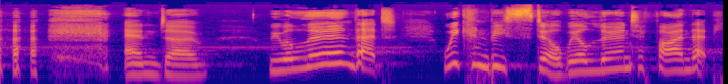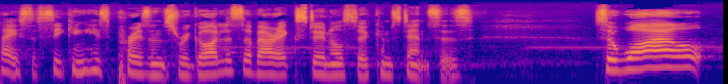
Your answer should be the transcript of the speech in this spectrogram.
and uh, we will learn that we can be still. We'll learn to find that place of seeking His presence regardless of our external circumstances. So while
